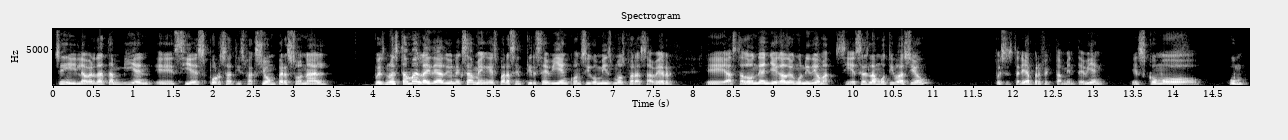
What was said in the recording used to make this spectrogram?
Sí, la verdad también, eh, si es por satisfacción personal, pues no está mal la idea de un examen, es para sentirse bien consigo mismos, para saber eh, hasta dónde han llegado en un idioma. Si esa es la motivación, pues estaría perfectamente bien. Es como un,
